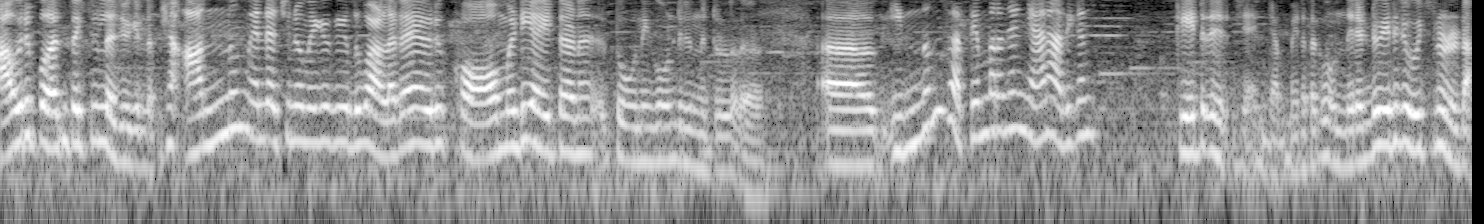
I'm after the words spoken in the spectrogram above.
ആ ഒരു പെർസ്പെക്റ്റീവിലാണ് ചോദിക്കുന്നത് പക്ഷെ അന്നും എന്റെ അച്ഛനും അമ്മയ്ക്കൊക്കെ ഇത് വളരെ ഒരു കോമഡി ആയിട്ടാണ് തോന്നിക്കൊണ്ടിരുന്നിട്ടുള്ളത്. ഇന്നും സത്യം പറഞ്ഞാൽ ഞാൻ അധികം കേട്ടിട്ട് എന്റെ അമ്മയുടെ അടുത്തൊക്കെ ഒന്ന് രണ്ട് പേര് ചോദിച്ചിട്ടുണ്ട് കേട്ടോ.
